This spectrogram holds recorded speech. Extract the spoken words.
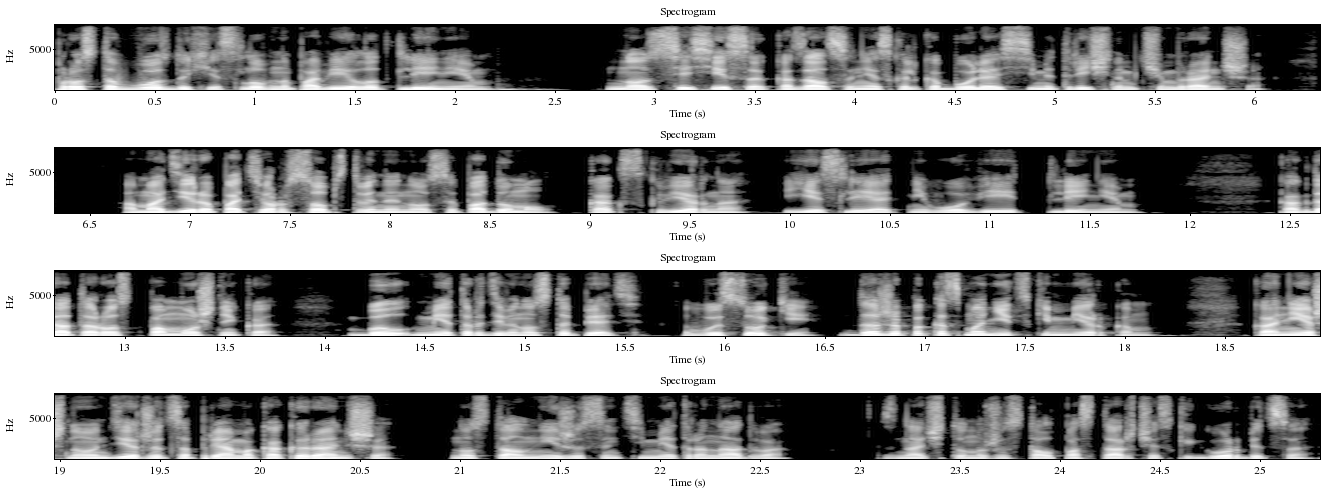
Просто в воздухе словно повеяло тлением. Нос Сисиса казался несколько более симметричным, чем раньше. Амадира потер собственный нос и подумал, как скверно, если и от него веет тлением. Когда-то рост помощника был метр девяносто пять, высокий, даже по космонитским меркам. Конечно, он держится прямо, как и раньше, но стал ниже сантиметра на два. Значит, он уже стал постарчески горбиться.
